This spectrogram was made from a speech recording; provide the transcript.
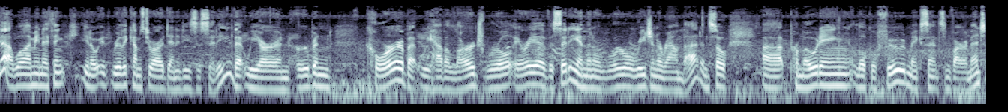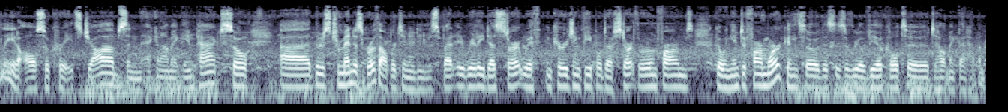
Yeah, well, I mean, I think you know it really comes to our identity as a city that we are an urban core, but we have a large rural area of the city and then a rural region around that. And so, uh, promoting local food makes sense environmentally. It also creates jobs and economic impact. So, uh, there's tremendous growth opportunities, but it really does start with encouraging people to start their own farms, going into farm work. And so, this is a real vehicle to, to help make that happen.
